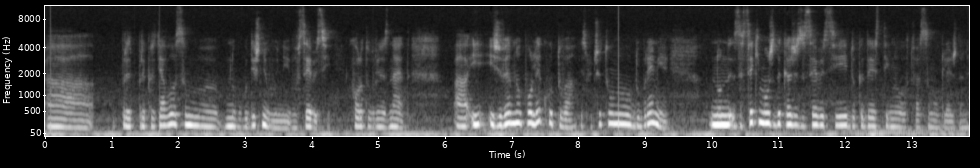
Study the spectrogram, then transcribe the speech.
А, прекратявала съм многогодишни войни в себе си. Хората дори не знаят. А, и, и живея много по-леко от това. Изключително добре ми е. Но за всеки може да каже за себе си докъде е стигнал в това самоглеждане.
